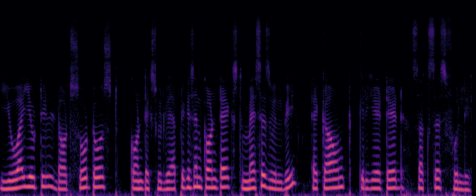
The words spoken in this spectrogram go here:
ui util dot show toast context will be application context message will be account created successfully.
